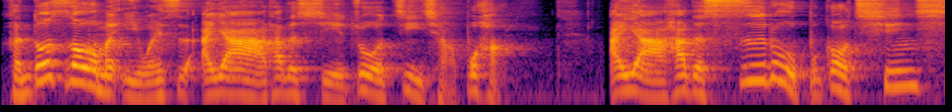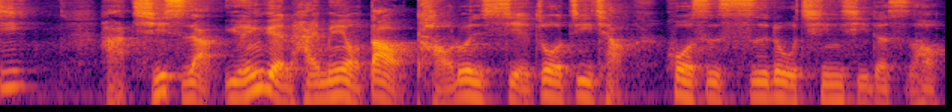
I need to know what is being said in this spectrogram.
很多时候我们以为是，哎呀，他的写作技巧不好，哎呀，他的思路不够清晰啊。其实啊，远远还没有到讨论写作技巧。或是思路清晰的时候，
